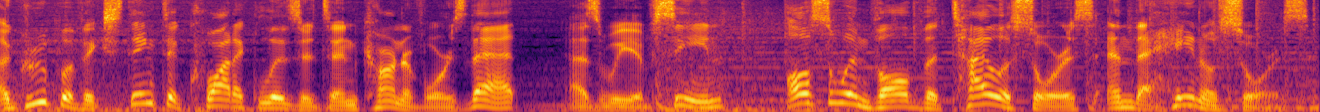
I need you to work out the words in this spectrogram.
a group of extinct aquatic lizards and carnivores that, as we have seen, also involve the Tylosaurus and the Hainosaurus.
